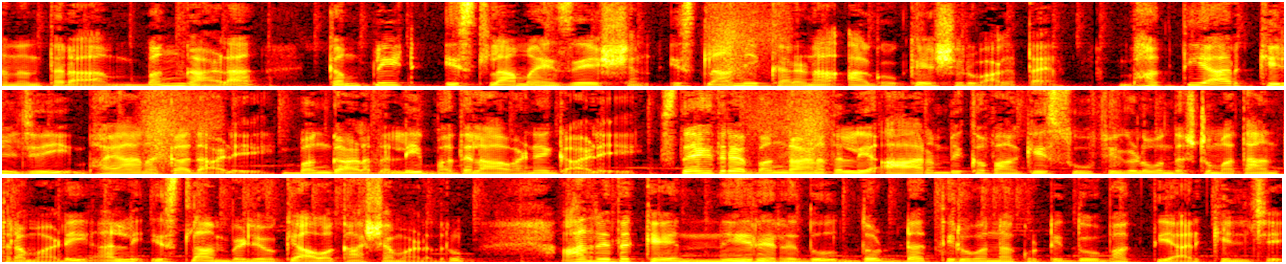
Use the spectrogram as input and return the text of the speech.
ನಂತರ ಬಂಗಾಳ ಕಂಪ್ಲೀಟ್ ಇಸ್ಲಾಮೈಸೇಷನ್, ಇಸ್ಲಾಮೀಕರಣ ಆಗೋಕೆ ಶುರುವಾಗುತ್ತೆ. ಭಕ್ತಿಯಾರ್ ಖಿಲ್ಜಿ ಭಯಾನಕ ದಾಳಿ, ಬಂಗಾಳದಲ್ಲಿ ಬದಲಾವಣೆ ಗಾಳಿ. ಸ್ನೇಹಿತರೆ, ಬಂಗಾಳದಲ್ಲಿ ಆರಂಭಿಕವಾಗಿ ಸೂಫಿಗಳು ಒಂದಷ್ಟು ಮತಾಂತರ ಮಾಡಿ ಅಲ್ಲಿ ಇಸ್ಲಾಂ ಬೆಳೆಯೋಕೆ ಅವಕಾಶ ಮಾಡಿದ್ರು. ಆದರೆ ಇದಕ್ಕೆ ನೀರೆರೆದು ದೊಡ್ಡ ತಿರುವನ್ನ ಕೊಟ್ಟಿದ್ದು ಭಕ್ತಿಯಾರ್ ಖಿಲ್ಜಿ.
